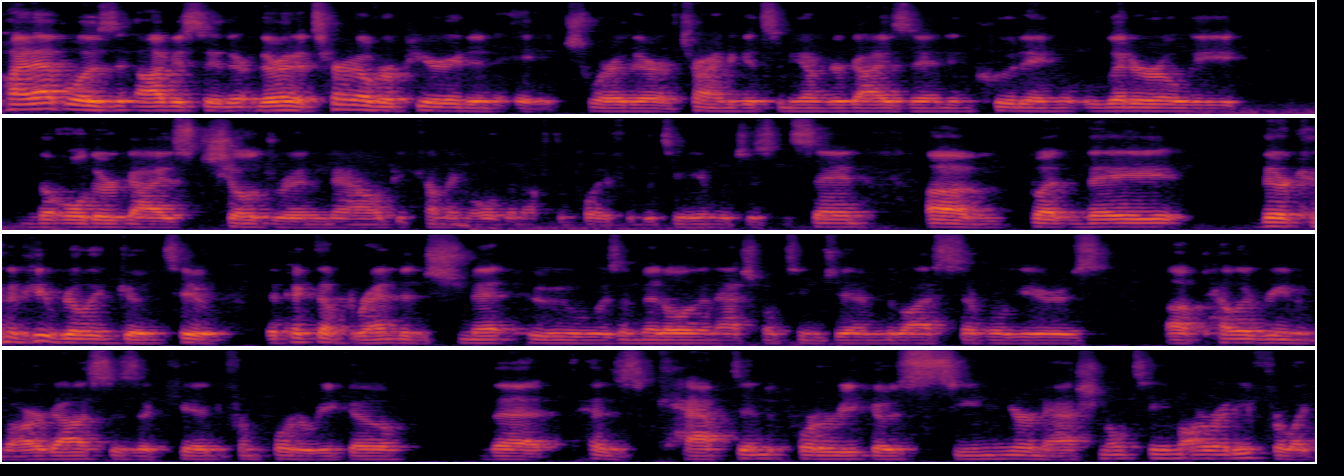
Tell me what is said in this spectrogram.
Pineapple is obviously they're, they're in a turnover period in age where they're trying to get some younger guys in, including literally the older guys' children now becoming old enough to play for the team, which is insane. Um, but they they're going to be really good too. They picked up Brendan Schmidt, who was a middle in the national team gym the last several years. Uh, Pellegrin Vargas is a kid from Puerto Rico that has captained Puerto Rico's senior national team already for like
